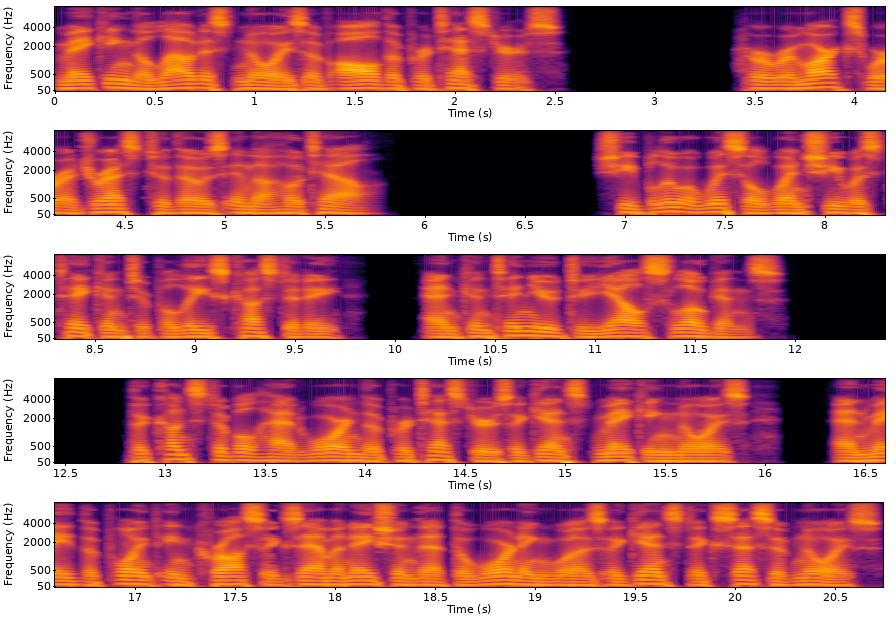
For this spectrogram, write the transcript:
making the loudest noise of all the protesters. Her remarks were addressed to those in the hotel. She blew a whistle when she was taken to police custody, and continued to yell slogans. The constable had warned the protesters against making noise, and made the point in cross-examination that the warning was against excessive noise.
